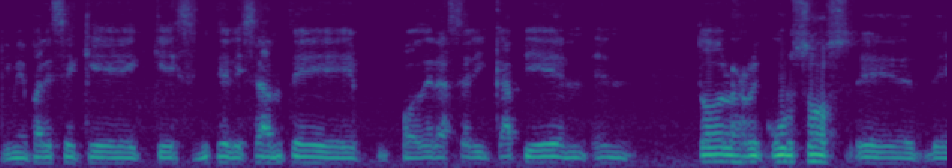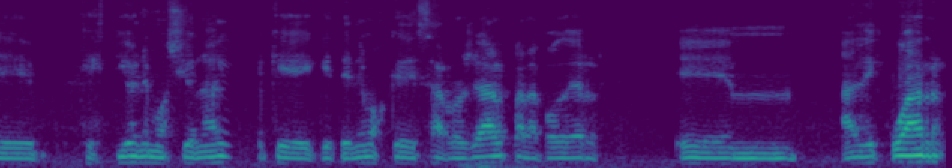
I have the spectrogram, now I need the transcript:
y me parece que, es interesante poder hacer hincapié en, todos los recursos eh, de gestión emocional que, tenemos que desarrollar para poder adecuar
